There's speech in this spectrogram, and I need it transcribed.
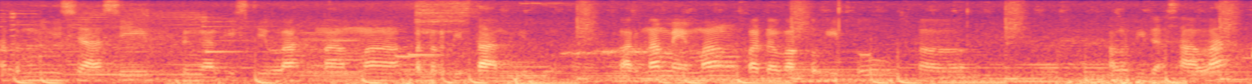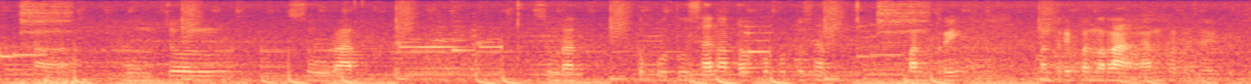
atau menginisiasi dengan istilah nama penerbitan gitu. Karena memang pada waktu itu eh, kalau tidak salah eh, muncul surat surat keputusan atau keputusan menteri menteri penerangan pada saat itu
